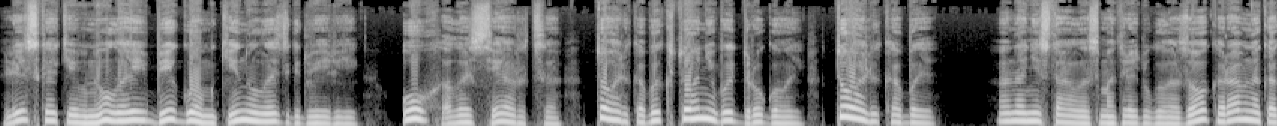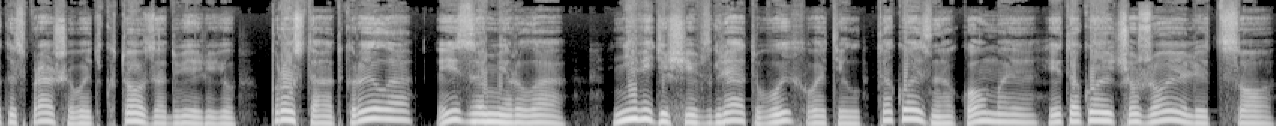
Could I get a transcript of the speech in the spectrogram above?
Лиска кивнула и бегом кинулась к двери. Ухало сердце. Только бы кто-нибудь другой. Только бы. Она не стала смотреть в глазок, равно как и спрашивать, кто за дверью. Просто открыла и замерла. Невидящий взгляд выхватил такое знакомое и такое чужое лицо.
